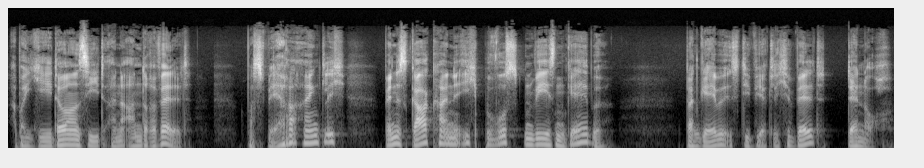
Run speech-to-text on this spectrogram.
Aber jeder sieht eine andere Welt. Was wäre eigentlich, wenn es gar keine ich-bewussten Wesen gäbe? Dann gäbe es die wirkliche Welt dennoch.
